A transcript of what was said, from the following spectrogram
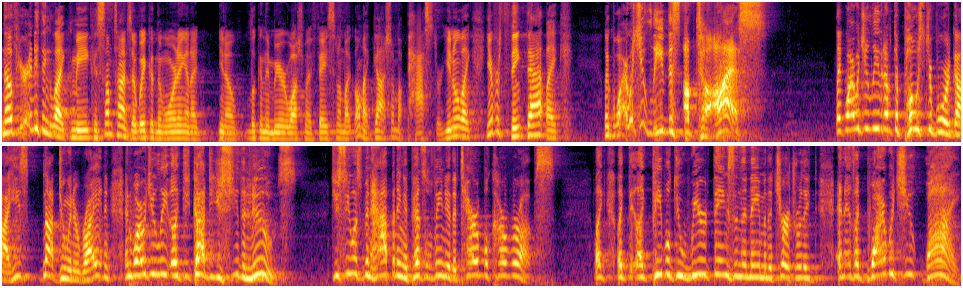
Now, if you're anything like me, because sometimes I wake up in the morning and I, you know, look in the mirror, wash my face, and I'm like, oh my gosh, I'm a pastor. You know, like, you ever think that? Like, like why would you leave this up to us? Like, why would you leave it up to poster board guy? He's not doing it right. And, and why would you leave, like, God, do you see the news? Do you see what's been happening in Pennsylvania? The terrible cover ups. Like, like, like people do weird things in the name of the church where they, and it's like, why would you, why?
